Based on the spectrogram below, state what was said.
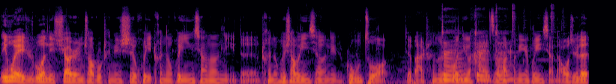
因为如果你需要人照顾，肯定是会可能会影响到你的，可能会稍微影响到你的工作，对吧？可能如果你有孩子的话，可能也会影响到。我觉得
